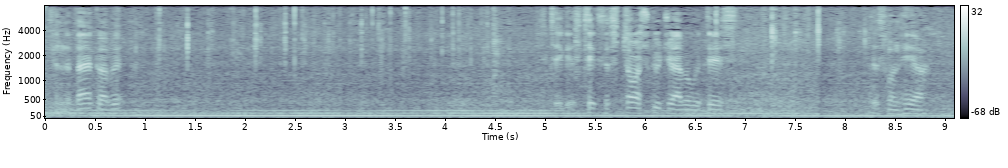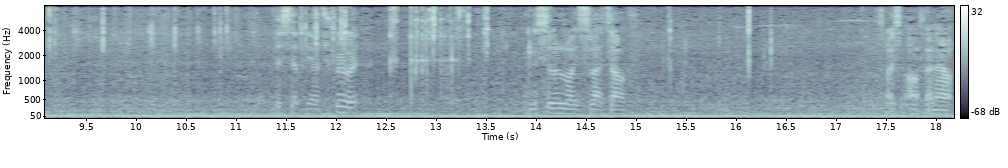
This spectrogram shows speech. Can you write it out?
It's in the back of it. Take it takes a star screwdriver with this. This one here. Just simply unscrew it, and the solenoid slides off. Slides off and out.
